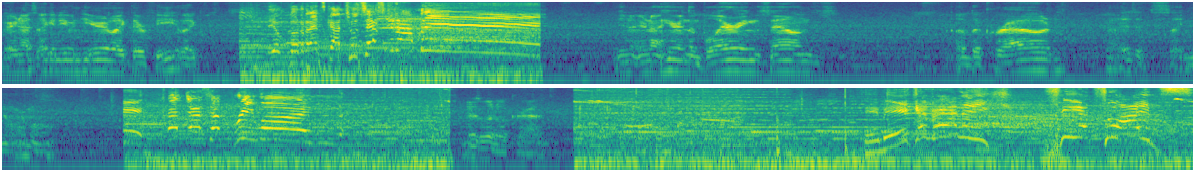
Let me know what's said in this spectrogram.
very nice. I can even hear like their feet, like Leon Goretzka to Serge Gnabry. You know, you're not hearing the blaring sounds of the crowd. Guys, it's like normal. And there's a free one. There's a little crowd. Kimmich gefährlich. 4 zu 1.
